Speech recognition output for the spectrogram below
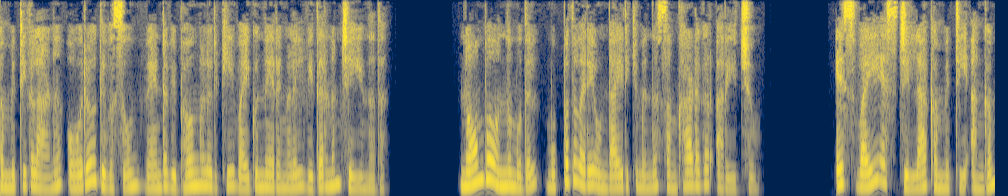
കമ്മിറ്റികളാണ് ഓരോ ദിവസവും വേണ്ട വിഭവങ്ങളൊരുക്കി വൈകുന്നേരങ്ങളിൽ വിതരണം ചെയ്യുന്നത്. നോമ്പ് ഒന്നു മുതൽ മുപ്പത് വരെ ഉണ്ടായിരിക്കുമെന്ന് സംഘാടകർ അറിയിച്ചു. എസ് വൈ എസ് ജില്ലാ കമ്മിറ്റി അംഗം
